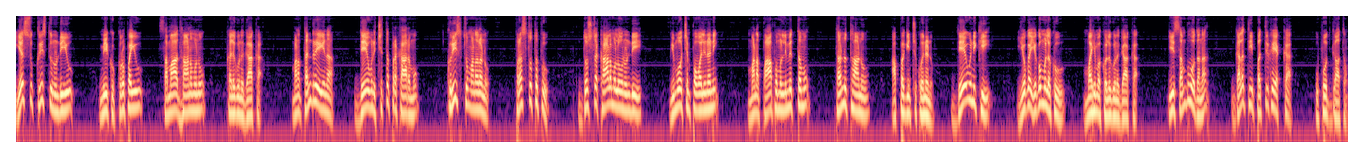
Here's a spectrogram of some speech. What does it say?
యేసుక్రీస్తు నుండియు మీకు కృపయు సమాధానమును కలుగునుగాక. మన తండ్రి అయిన దేవుని చిత్త ప్రకారము క్రీస్తు మనలను ప్రస్తుతపు దుష్టకాలములో నుండి విమోచింపవలెనని మన పాపము నిమిత్తము తను తాను అప్పగించుకొనెను. దేవునికి యుగ యుగములకు మహిమ కలుగునుగాక. ఈ సంబోధన గలతీ పత్రిక యొక్క ఉపోద్ఘాతం.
